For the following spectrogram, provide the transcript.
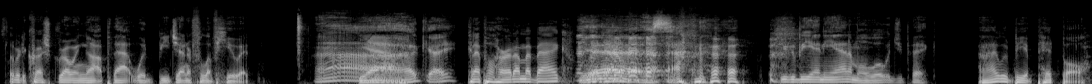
Celebrity crush growing up, that would be Jennifer Love Hewitt. Ah, Yeah. okay. Can I pull her out of my bag? Yes. you could be any animal. What would you pick? I would be a pit bull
